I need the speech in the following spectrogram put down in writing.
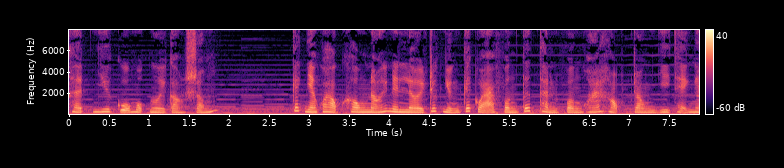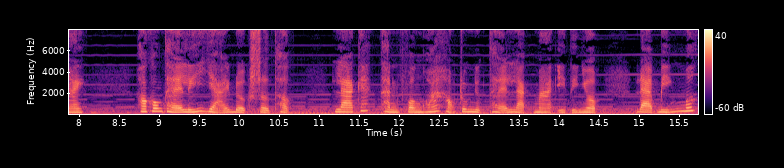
hệt như của một người còn sống. Các nhà khoa học không nói nên lời trước những kết quả phân tích thành phần hóa học trong di thể ngài. Họ không thể lý giải được sự thật là các thành phần hóa học trong nhục thể lạc ma Itinhop đã biến mất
